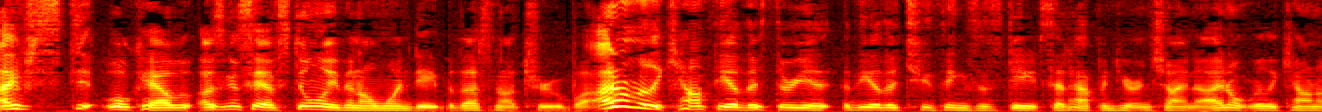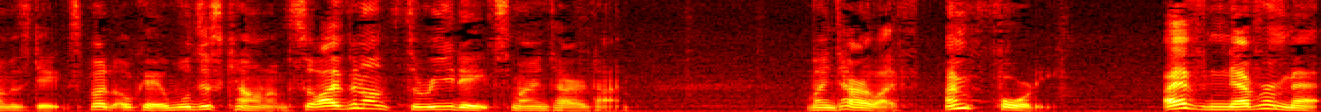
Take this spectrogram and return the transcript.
I've still okay. I was gonna say I've still only been on one date, but that's not true. But I don't really count the other three, the other two things as dates that happened here in China. I don't really count them as dates. But okay, we'll just count them. So I've been on three dates my entire time, my entire life. I'm 40. I have never met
